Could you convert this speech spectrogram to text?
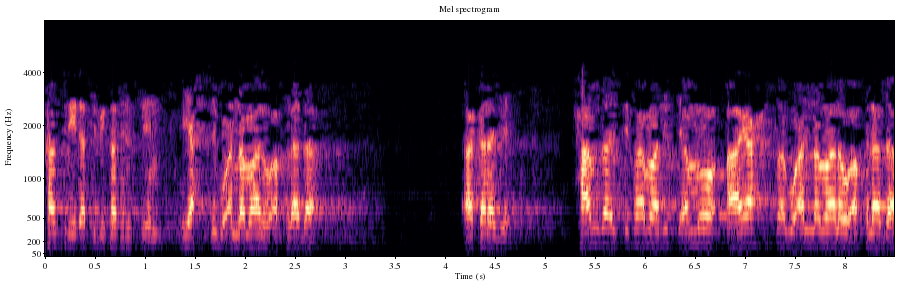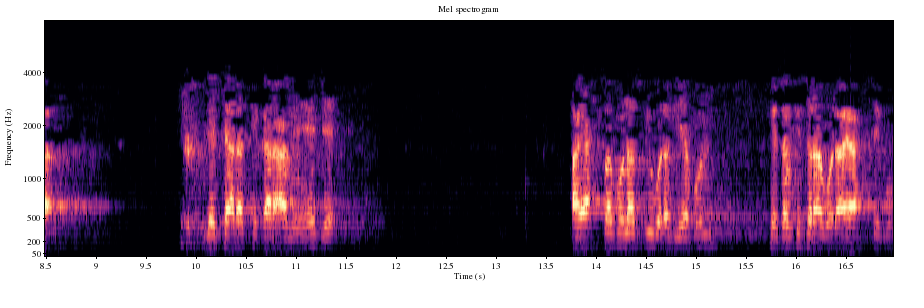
كسر يدت بكسر السين. يحسب أن ماله أخلدا أكنج حمزة استفهامات أمو أيحسب أن ماله أخلدا جتارت كرامه يجي. أيحسب نسبي ولا يكون كيسان كسرى ولا أيحسب.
